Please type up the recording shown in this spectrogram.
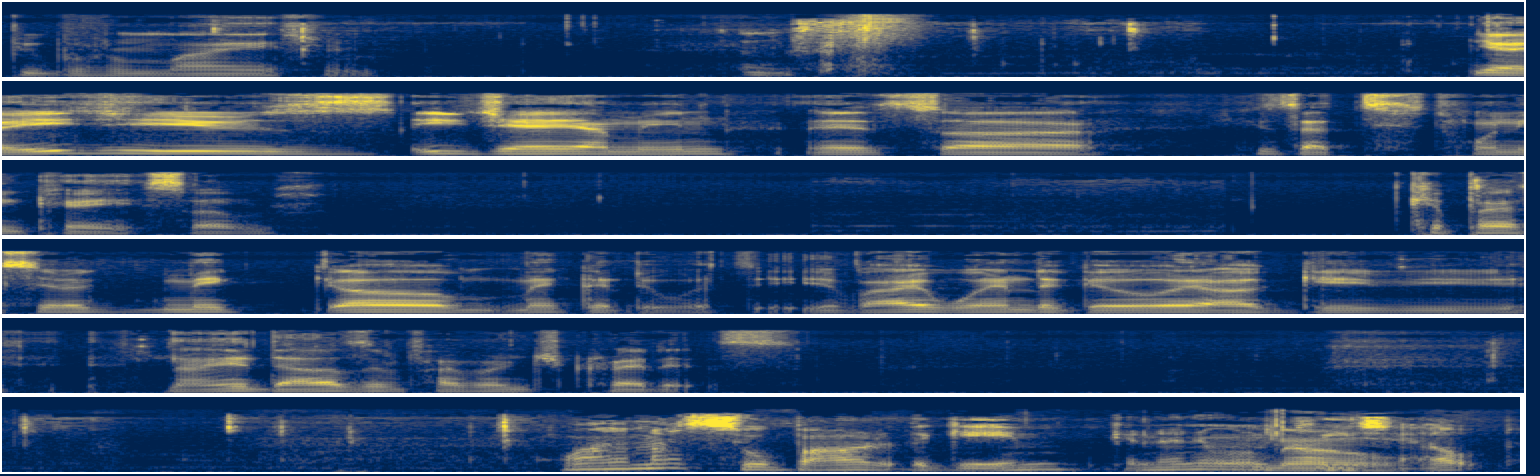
people from my stream. Yeah, EGU's EJ. I mean, it's uh, he's at 20k subs. Kapacity to make uh make a deal with you. If I win the giveaway, I'll give you 9,500 credits. why am I so bad at the game? Can anyone No. please help?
